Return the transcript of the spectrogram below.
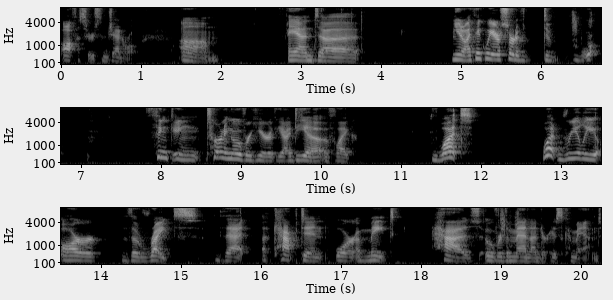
officers in general. Um, and uh, you know, I think we are sort of de- thinking, turning over here the idea of like what what really are the rights that a captain or a mate has over the men under his command.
